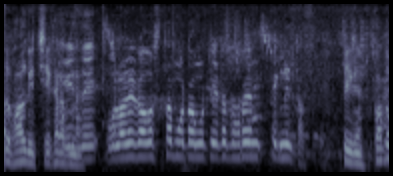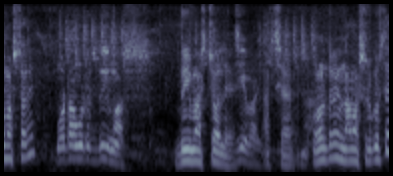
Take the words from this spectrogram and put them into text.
আর ভালো দিচ্ছে খারাপ এই যে ওলানের অবস্থা মোটামুটি এটা ধরেন আছে। কত মাস চলে? মোটামুটি দুই মাস। দুই মাস চলে? জি ভাই। আচ্ছা অলরেডি নামা শুরু করছে?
